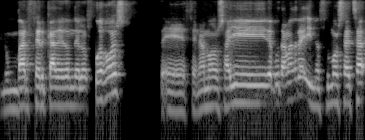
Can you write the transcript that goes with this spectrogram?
en un bar cerca de donde los fuegos. Eh, cenamos allí de puta madre y nos fuimos a echar.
